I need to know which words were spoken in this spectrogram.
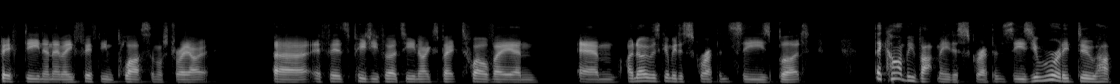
15 and MA 15 plus in Australia. Uh, if it's PG 13, I expect 12A and M. I know there's going to be discrepancies, but there can't be that many discrepancies. You really do have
